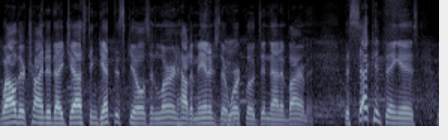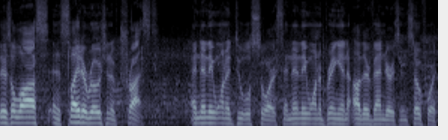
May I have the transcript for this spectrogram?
while they're trying to digest and get the skills and learn how to manage their mm. workloads in that environment. The second thing is there's a loss and a slight erosion of trust. And then they want to dual source, and then they want to bring in other vendors and so forth.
